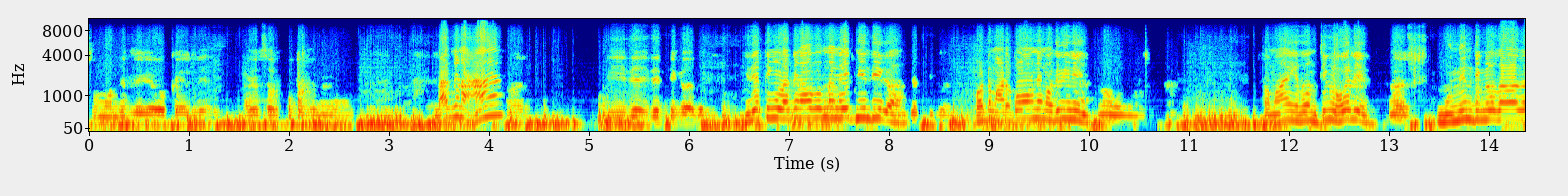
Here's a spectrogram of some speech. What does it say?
ಸುಮ್ ಒಂದಿನ್ರಿ ರೊಕ್ಕ ಇಲ್ರಿ. ಐವತ್ ಸಾವಿರ ರೂಪಾಯಿ ಕೊಡ್ರಿ ಲಗ್ನ? ಇದೇ ಇದೇ ತಿಂಗಳ ಇದೇ ತಿಂಗಳ ಲಗ್ನ ಆದಂಗ ಐತಿ ನಿಂದ ಈಗ? ಒಟ್ಟು ಮಾಡ್ಕೊಳ್ಳೋನೆ ಮದ್ವಿನಿ ತಮ್ಮ ಇದೊಂದ್ ತಿಂಗಳು ಹೋಲಿ. ಮುಂದಿನ ತಿಂಗಳದಾಗ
